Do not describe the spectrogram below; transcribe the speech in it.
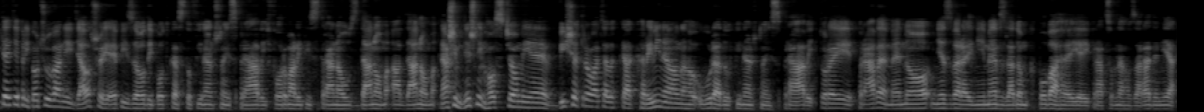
Vítajte pri počúvaní ďalšej epizódy podcastu finančnej správy Formality stranou s Danom a Danom. Našim dnešným hostom je vyšetrovateľka kriminálneho úradu finančnej správy, ktorej práve meno nezverejníme vzhľadom k povahe jej pracovného zaradenia,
